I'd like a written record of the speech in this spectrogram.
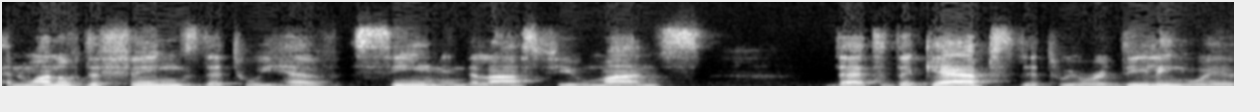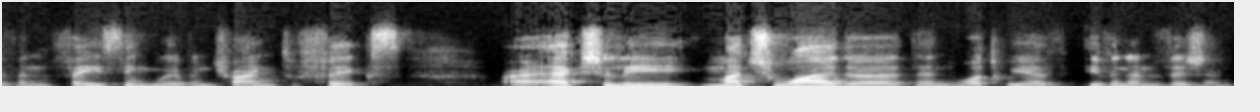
And one of the things that we have seen in the last few months that the gaps that we were dealing with and facing with and trying to fix are actually much wider than what we have even envisioned.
